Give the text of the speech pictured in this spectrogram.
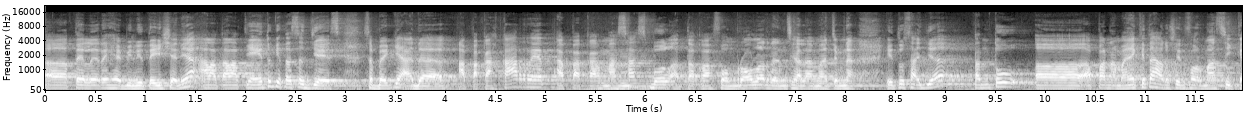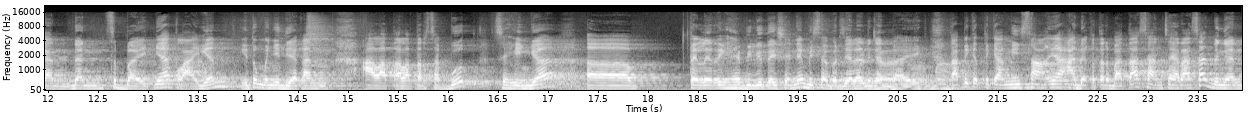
uh, telerehabilitationnya, alat-alatnya itu kita suggest. Sebaiknya ada apakah karet, apakah massage hmm. ball, ataukah foam roller dan segala macam. Nah itu saja tentu uh, apa namanya kita harus informasikan dan sebaiknya klien itu menyediakan alat-alat tersebut sehingga uh, telerehabilitationnya bisa berjalan dengan baik. Normal. Tapi ketika misalnya ada keterbatasan, saya rasa dengan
